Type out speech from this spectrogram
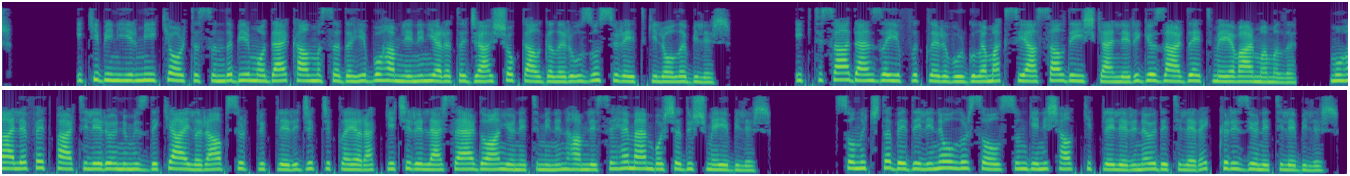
2022 ortasında bir model kalmasa dahi bu hamlenin yaratacağı şok dalgaları uzun süre etkili olabilir. İktisaden zayıflıkları vurgulamak siyasal değişkenleri göz ardı etmeye varmamalı. Muhalefet partileri önümüzdeki ayları absürtlükleri cıkcıklayarak geçirirlerse Erdoğan yönetiminin hamlesi hemen boşa düşmeyebilir. Sonuçta bedelini olursa olsun geniş halk kitlelerine ödetilerek kriz yönetilebilir.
